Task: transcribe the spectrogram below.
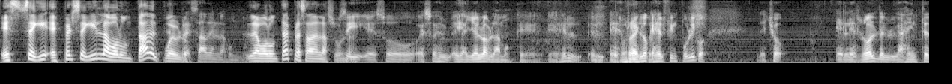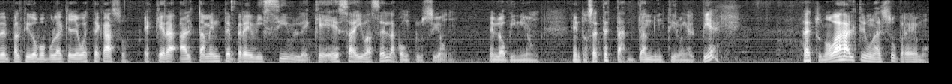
Es seguir, es perseguir la voluntad del pueblo. Expresada en la Junta. La voluntad expresada en las urnas. Sí, eso, eso es el- y ayer lo hablamos, que es, el, el- es- lo que es el fin público. De hecho, el error de la gente del Partido Popular que llevó este caso es que era altamente previsible que esa iba a ser la conclusión, en la opinión. Entonces te estás dando un tiro en el pie. O sea, tú no vas al Tribunal Supremo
